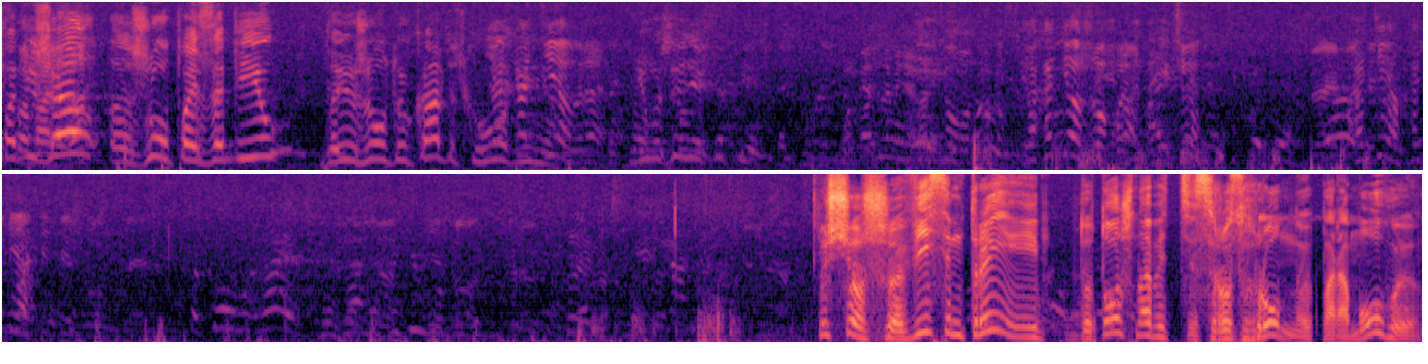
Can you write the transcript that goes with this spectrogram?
побежал, э, жопой забил, даю желтую карточку, вот меня. Неуважение Ну що ж, 8-3 і до того ж навіть з розгромною перемогою.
